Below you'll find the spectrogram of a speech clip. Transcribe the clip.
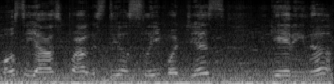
Most of y'all is probably still asleep or just getting up.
